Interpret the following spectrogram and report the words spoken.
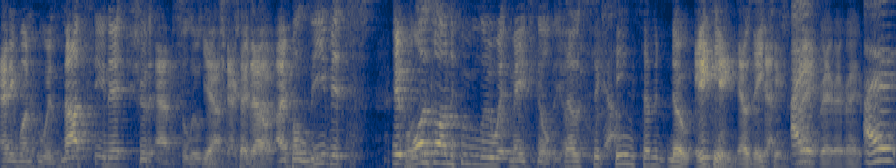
anyone who has not seen it should absolutely Yeah, check, check it it out. out. I believe it's it was on Hulu. It may still be. On. That was 16, 7, no, 18. 18. That was 18. Yes. Right, I- right, right, right. I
